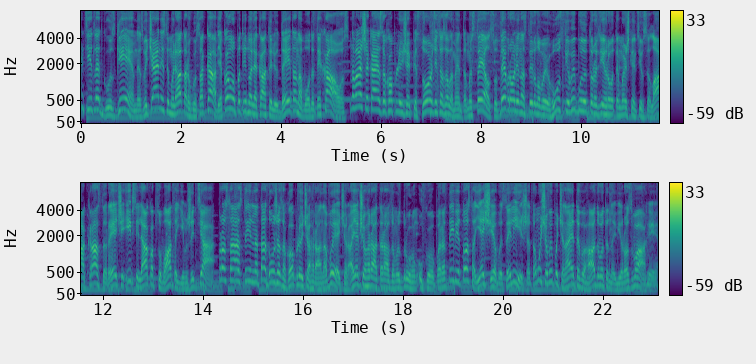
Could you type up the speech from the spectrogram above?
Untitled Goose Game – незвичайний симулятор гусака, в якому потрібно лякати людей та наводити хаос. На вас чекає захоплююча пісочниця з елементами стелсу, де в ролі настирливої гуски ви будете розігрувати мешканців села, красти речі і всіляко псувати їм життя. Проста, стильна та дуже захоплююча гра на вечір. А якщо грати разом із другом у кооперативі, то стає ще веселіше, тому що ви починаєте вигадувати нові розваги.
